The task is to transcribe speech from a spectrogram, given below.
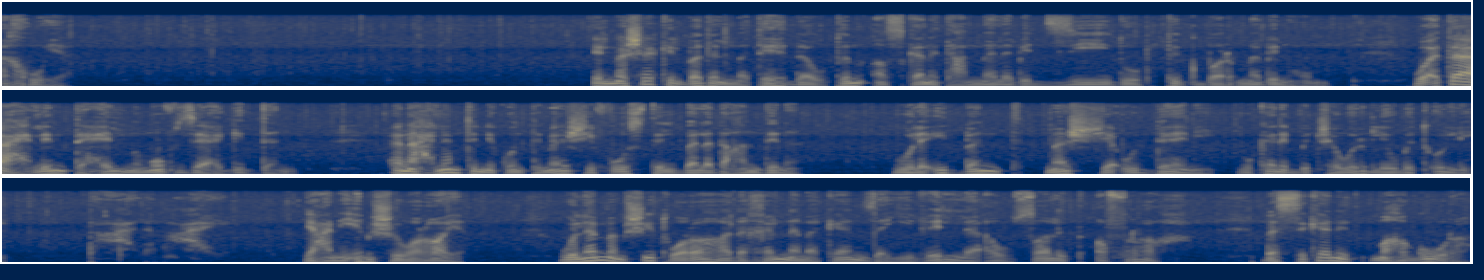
أخويا. المشاكل بدل ما تهدى وتنقص كانت عمالة بتزيد وبتكبر ما بينهم وقتها حلمت حلم مفزع جدا. أنا حلمت إني كنت ماشي في وسط البلد عندنا ولقيت بنت ماشية قدامي وكانت بتشاور لي وبتقول لي تعالى معايا. يعني امشي ورايا. ولما مشيت وراها دخلنا مكان زي فيلا أو صالة أفراح بس كانت مهجورة.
